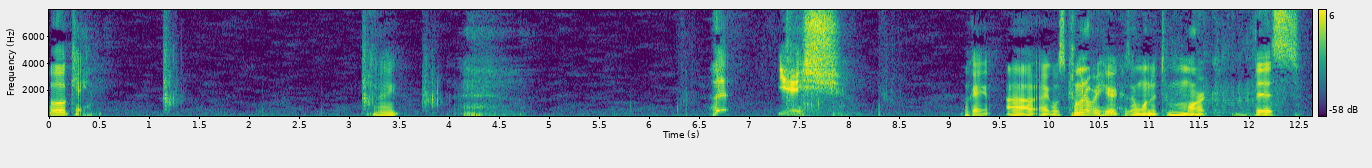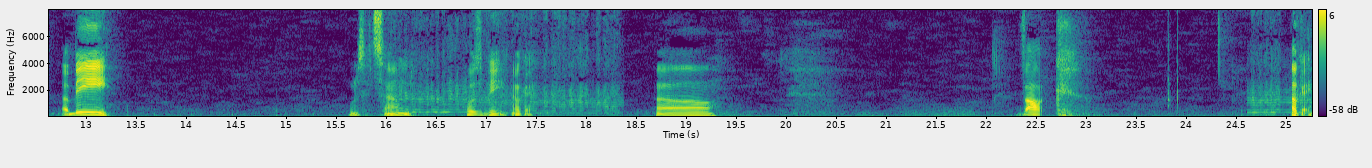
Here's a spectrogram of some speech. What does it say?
Okay. Can I... Uh, yes. Okay, uh, I was coming over here because I wanted to mark this... A bee! What does that sound? Oh, it's a bee. Okay. Uh... Valk. Okay.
